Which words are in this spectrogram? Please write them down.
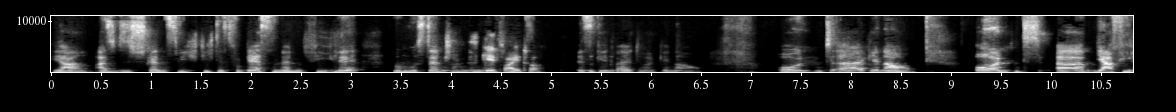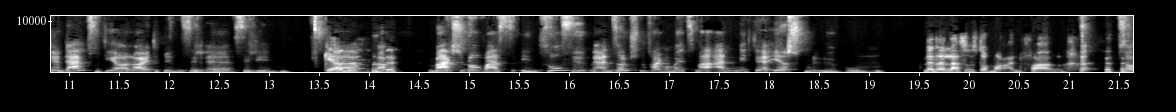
ja. Also das ist ganz wichtig, das vergessen dann viele. Man muss dann schon. Es geht weiter. Es geht weiter, genau. Und äh, genau. Und ähm, ja, vielen Dank für die Erläuterung, äh, Celine. Gerne. Äh, magst du noch was hinzufügen? Ansonsten fangen wir jetzt mal an mit der ersten Übung. Na, dann lass uns doch mal anfangen. So,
